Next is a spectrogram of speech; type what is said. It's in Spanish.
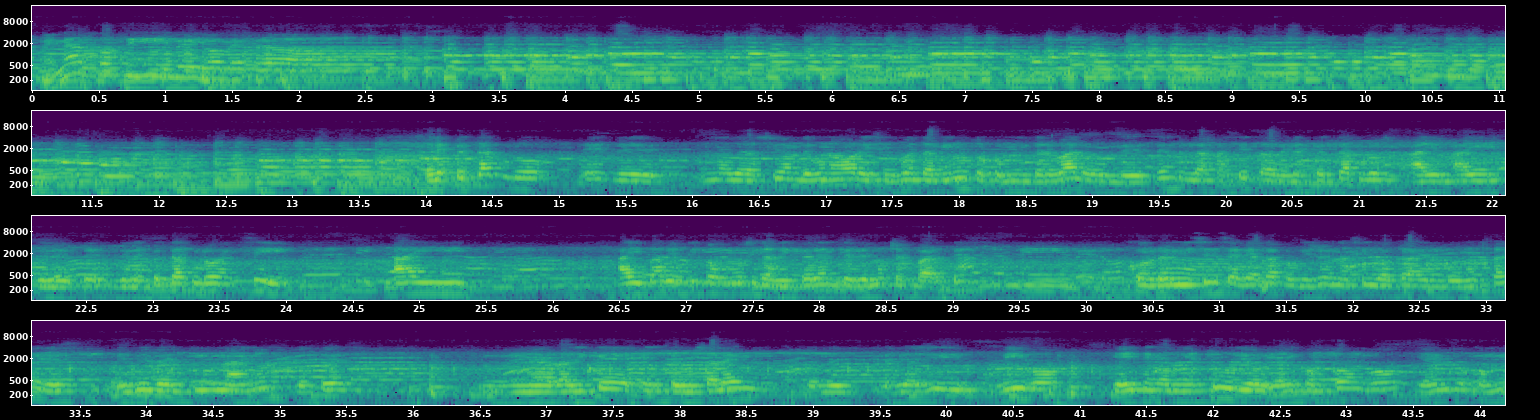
menazko ti, beiometra. Espectáculo es de una duración de una hora y 50 minutos con un intervalo donde dentro de la faceta del espectáculo, hay, del, de- del espectáculo en sí hay, hay varios tipos de músicas diferentes de muchas partes, con reminiscencias de acá porque yo he nacido acá en Buenos Aires, viví 21 años, después me radiqué en Jerusalén, donde desde allí vivo y ahí tengo mi estudio y ahí compongo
